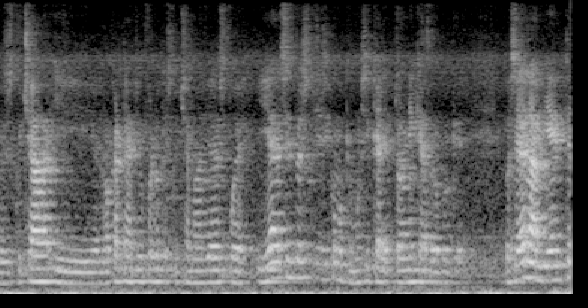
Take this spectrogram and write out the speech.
Pues escuchaba y el rock alternativo fue lo que escuché más ya después. Y ya siempre escuché así como que música electrónica, pero porque pues era el ambiente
